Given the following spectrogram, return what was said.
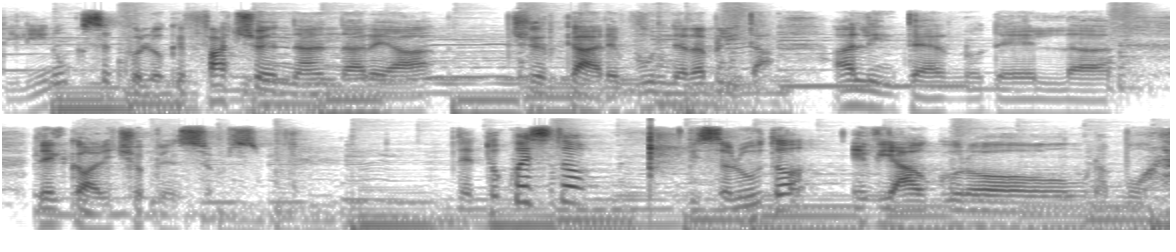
di Linux. Quello che faccio è andare a cercare vulnerabilità all'interno del, del codice open source. Detto questo, vi saluto e vi auguro una buona,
